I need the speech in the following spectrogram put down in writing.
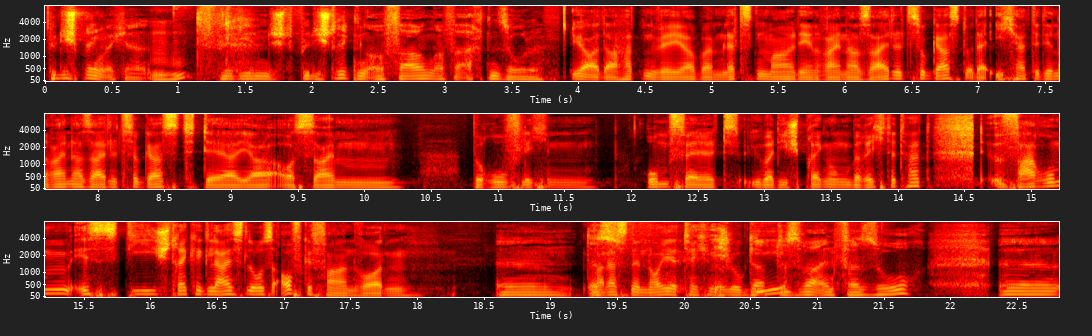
Für die Sprenglöcher, mhm. für, den, für die Strickenauffahrung auf der achten Sohle. Ja, da hatten wir ja beim letzten Mal den Rainer Seidel zu Gast oder ich hatte den Rainer Seidel zu Gast, der ja aus seinem beruflichen Umfeld über die Sprengung berichtet hat. Warum ist die Strecke gleislos aufgefahren worden? Äh, das, war das eine neue Technologie? Ich glaube, das war ein Versuch. Äh,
